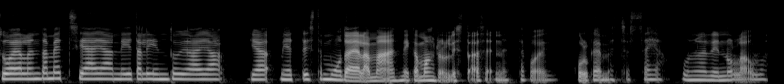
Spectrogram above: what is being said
suojella niitä metsiä ja niitä lintuja ja, ja miettiä sitä muuta elämää, mikä mahdollistaa sen, että voi kulkea metsässä ja kuunnella linnunlaulua.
